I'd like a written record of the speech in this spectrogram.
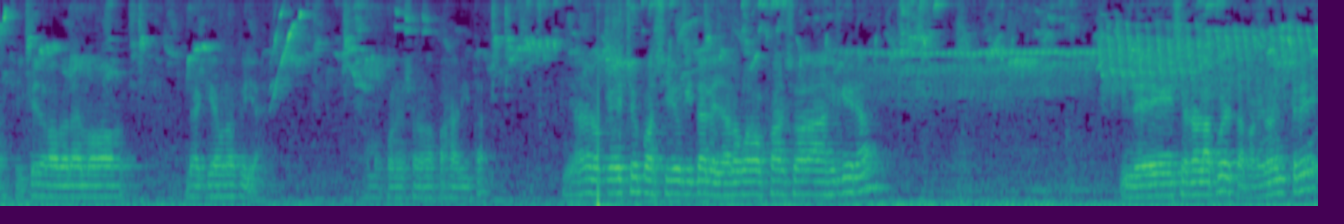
Así que ya lo veremos de aquí a unos días. Vamos a poner a la pajarita. Y ahora lo que he hecho pues, ha sido quitarle ya los huevos falsos a la jilguera. Le he cerrado la puerta para que no entre.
